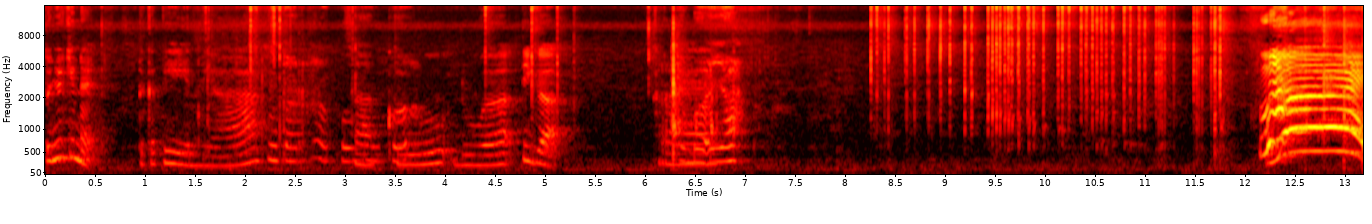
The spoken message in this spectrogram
Tunjukin deh. Deketin ya. Ntar aku buka. Satu, dua, tiga. Keren. Coba ya. Yeay!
